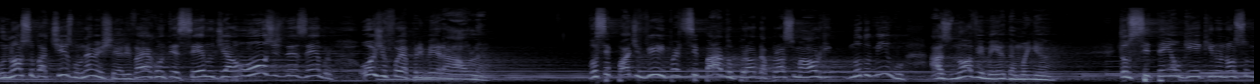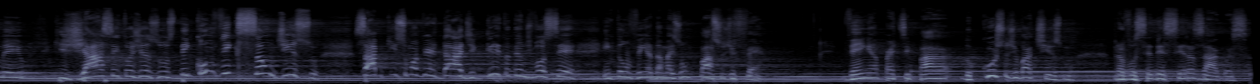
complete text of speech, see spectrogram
O nosso batismo, né, Michele, vai acontecer no dia 11 de dezembro. Hoje foi a primeira aula. Você pode vir e participar do, da próxima aula no domingo, às nove e meia da manhã. Então, se tem alguém aqui no nosso meio que já aceitou Jesus, tem convicção disso, sabe que isso é uma verdade, grita dentro de você, então venha dar mais um passo de fé. Venha participar do curso de batismo para você descer as águas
